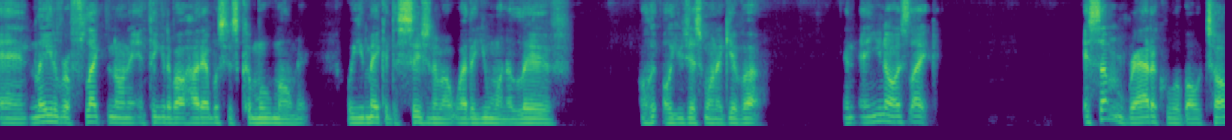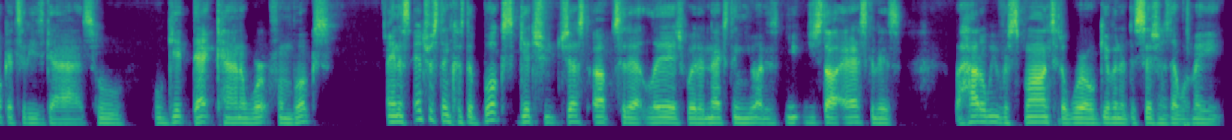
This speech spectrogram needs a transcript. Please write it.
and later reflecting on it and thinking about how that was his Camus moment where you make a decision about whether you want to live or, or you just want to give up. And, and, you know, it's like, it's something radical about talking to these guys who, who get that kind of work from books. And it's interesting because the books get you just up to that ledge where the next thing you, you, you start asking is, but how do we respond to the world given the decisions that were made?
